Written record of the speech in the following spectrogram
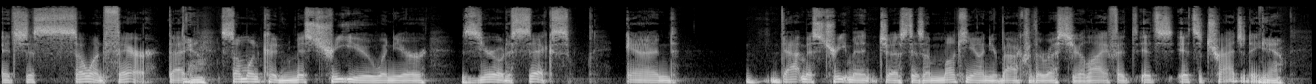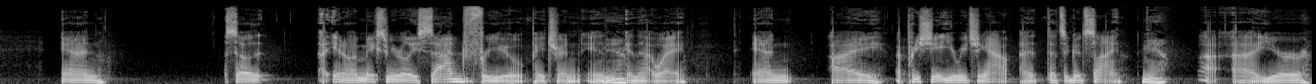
it's just so unfair that Yeah. someone could mistreat you when you're zero to six, and that mistreatment just is a monkey on your back for the rest of your life. It, it's it's a tragedy Yeah. and so you know it makes me really sad for you patron in Yeah. in that way and i appreciate you reaching out uh, that's a good sign Yeah. uh, uh, you're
